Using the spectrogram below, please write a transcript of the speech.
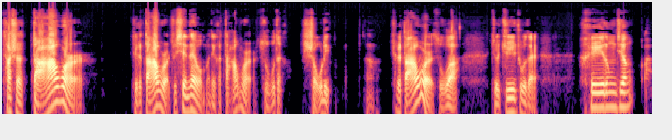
他是达斡尔，这个达斡尔就现在我们那个达斡尔族的首领啊。这个达斡尔族啊，就居住在黑龙江啊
